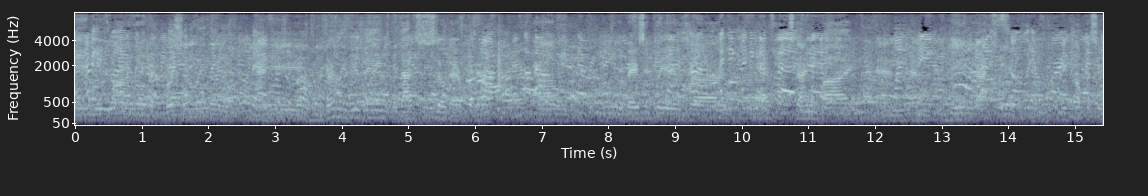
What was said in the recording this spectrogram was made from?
he's maybe gone a little bit personally, and he that's still there for him. Um, he basically is uh, think, I think that's the, standing by and, one thing and being that that's sort of encompassing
